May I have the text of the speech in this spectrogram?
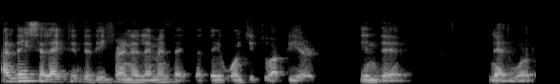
and they selected the different elements that, that they wanted to appear in the network.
